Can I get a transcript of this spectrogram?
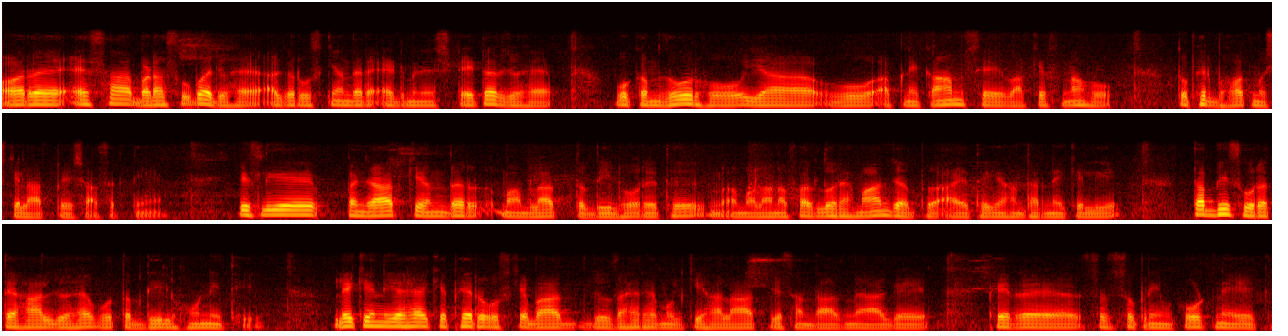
और ऐसा बड़ा सूबा जो है, अगर उसके अंदर एडमिनिस्ट्रेटर जो है वो कमज़ोर हो या वो अपने काम से वाकिफ़ ना हो तो फिर बहुत मुश्किल पेश आ सकती हैं। इसलिए पंजाब के अंदर मामला तब्दील हो रहे थे। मौलाना फजल रहमान जब आए थे यहाँ धरने के लिए, तब भी सूरत हाल जो है वो तब्दील होनी थी। लेकिन यह है कि फिर उसके बाद जो ज़ाहिर है मुल्की हालात जिस अंदाज में आ गए, फिर सुप्रीम कोर्ट ने एक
